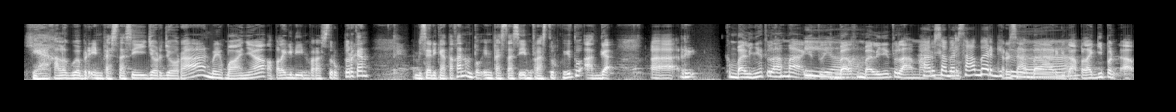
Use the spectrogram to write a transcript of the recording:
ya kalau gue berinvestasi jor-joran banyak-banyak apalagi di infrastruktur kan bisa dikatakan untuk investasi infrastruktur itu agak uh, kembalinya tuh lama gitu. Iya. Imbal kembalinya tuh lama. Harus gitu. sabar-sabar gitu harus ya. sabar gitu apalagi pen- uh,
